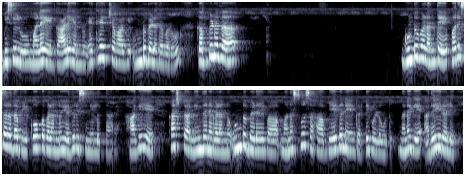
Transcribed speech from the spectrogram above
ಬಿಸಿಲು, ಮಳೆ, ಗಾಳಿಯನ್ನು ಯಥೇಚ್ಛವಾಗಿ ಉಂಡು ಬೆಳೆದವರು ಕಬ್ಬಿಣದ ಗುಂಡುಗಳಂತೆ ಪರಿಸರದ ವಿಕೋಪಗಳನ್ನು ಎದುರಿಸಿ ನಿಲ್ಲುತ್ತಾರೆ. ಹಾಗೆಯೇ ಕಷ್ಟ, ನಿಂದನೆಗಳನ್ನು ಉಂಡು ಬೆಳೆಯುವ ಮನಸ್ಸೂ ಸಹ ಬೇಗನೆ ಗಟ್ಟಿಗೊಳ್ಳುವುದು. ನನಗೆ ಅದೇ ಇರಲಿ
